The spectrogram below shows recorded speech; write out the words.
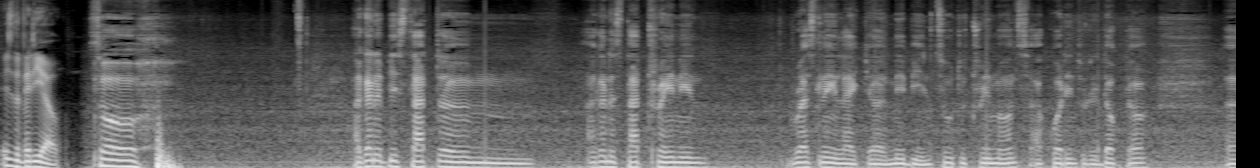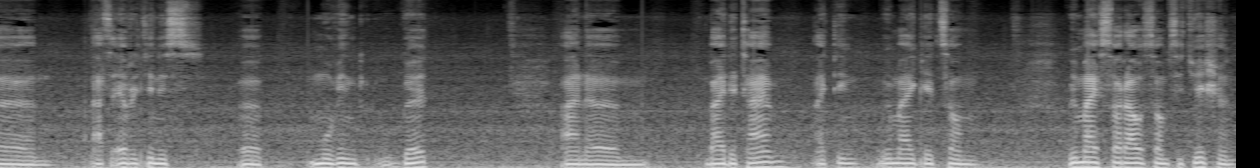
Here's the video. So I'm gonna be start. Um, I'm gonna start training wrestling like uh, maybe in two to three months, according to the doctor. Um, as everything is uh, moving good, and um, by the time I think we might get some, we might sort out some situation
